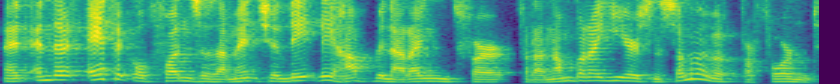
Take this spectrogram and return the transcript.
and, and the ethical funds, as I mentioned, they, they have been around for, for a number of years, and some of them have performed,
